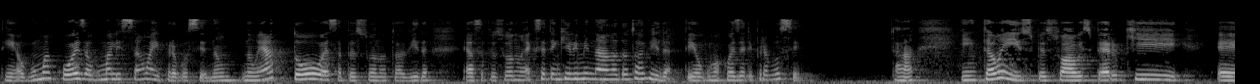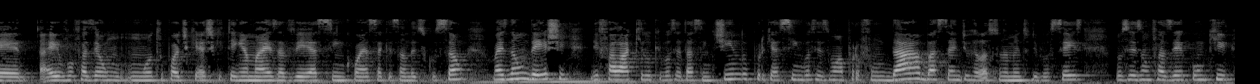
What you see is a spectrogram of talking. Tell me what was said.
tem alguma coisa, alguma lição aí para você. Não, não é à toa essa pessoa na tua vida. Essa pessoa não é que você tem que eliminá-la da tua vida. Tem alguma coisa ali para você. Tá? Então é isso, pessoal. Espero que é, aí eu vou fazer um, um, outro podcast que tenha mais a ver assim com essa questão da discussão, mas não deixe de falar aquilo que você está sentindo, porque assim vocês vão aprofundar bastante o relacionamento de vocês, vocês vão fazer com que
